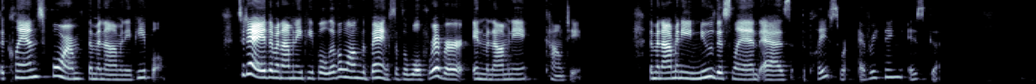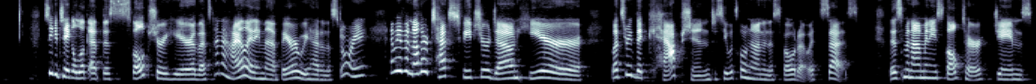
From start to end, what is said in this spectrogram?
the clans form the Menominee people. Today, the Menominee people live along the banks of the Wolf River in Menominee County. The Menominee knew this land as the place where everything is good. So you can take a look at this sculpture here that's kind of highlighting that bear we had in the story. And we have another text feature down here. Let's read the caption to see what's going on in this photo. It says, this Menominee sculptor, James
